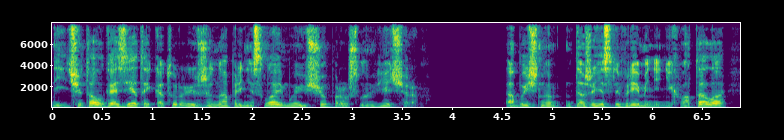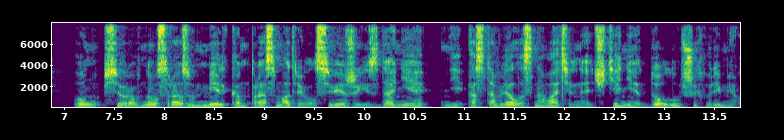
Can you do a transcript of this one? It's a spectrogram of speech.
и читал газеты, которые жена принесла ему еще прошлым вечером. Обычно, даже если времени не хватало, он все равно сразу мельком просматривал свежие издания и оставлял основательное чтение до лучших времен.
